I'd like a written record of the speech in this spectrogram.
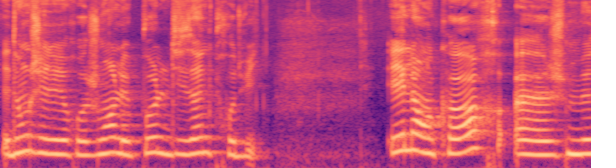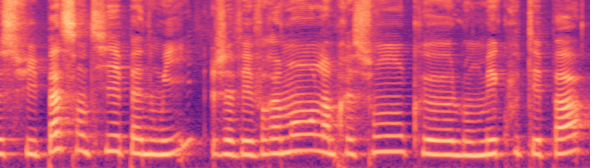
et donc j'ai rejoint le pôle design produit. Et là encore, euh, je me suis pas sentie épanouie. J'avais vraiment l'impression que l'on m'écoutait pas.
